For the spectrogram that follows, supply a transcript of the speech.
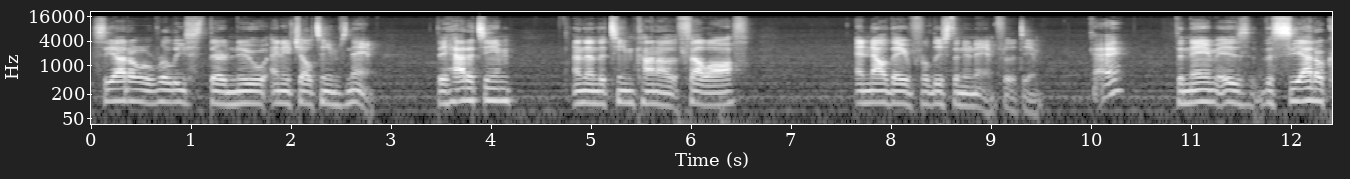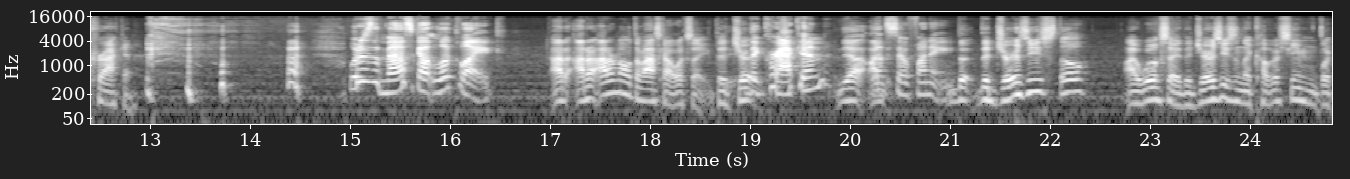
Seattle released their new NHL team's name. They had a team, and then the team kind of fell off, and now they've released a new name for the team. Okay. The name is the Seattle Kraken. What does the mascot look like? I, I, don't, I don't know what the mascot looks like. The, jer- the Kraken. yeah, I, That's so funny. the the jerseys though, I will say the jerseys and the color scheme look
